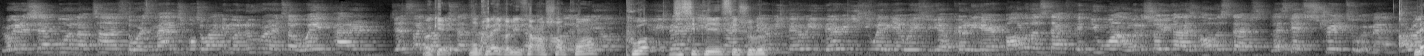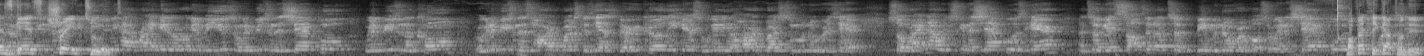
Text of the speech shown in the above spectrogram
We're gonna shampoo enough times to where it's manageable, so I can maneuver into a wave pattern, just like Ok, donc là, il va lui faire un shampoing pour discipliner ses cheveux. Very, very, very easy way to get waves if you have curly hair. Follow the steps if you want. I'm gonna show you guys all the steps. Let's get straight to it, this using. Hard brush because he has very curly hair, so we're gonna need a hard brush to maneuver his hair. So right now we're just gonna shampoo his hair until it gets soft enough to be maneuverable. So we're gonna shampoo. En fait, les gars, attendez,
